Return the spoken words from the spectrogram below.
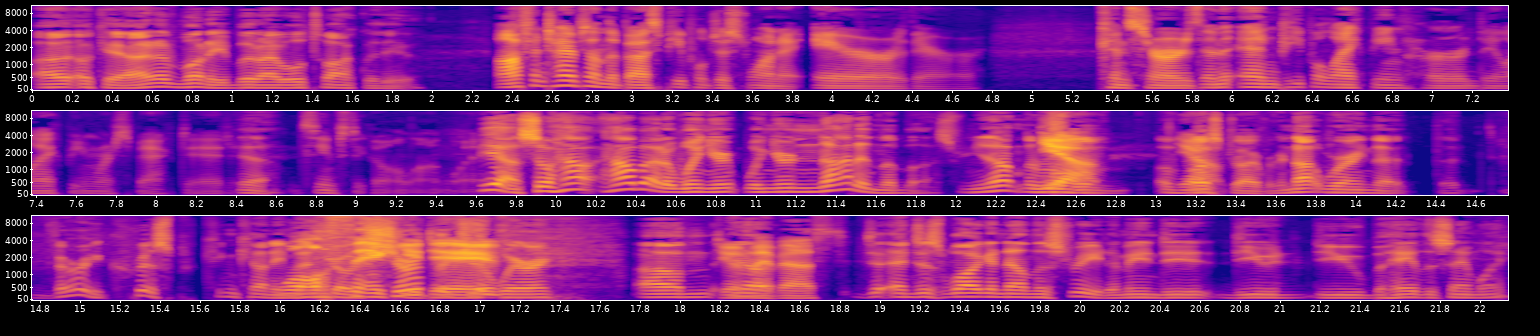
Uh, okay, I don't have money, but I will talk with you. Oftentimes on the bus, people just want to air their concerns, and and people like being heard. They like being respected. Yeah. It seems to go a long way. Yeah. So how how about it when you're when you're not in the bus, when you're not in the role Yeah, of, of yeah. bus driver, not wearing that, that very crisp King County Well, Metro thank you, shirt that you're wearing, um, Doing you know, my best. and just walking down the street. I mean, do you do you do you behave the same way?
